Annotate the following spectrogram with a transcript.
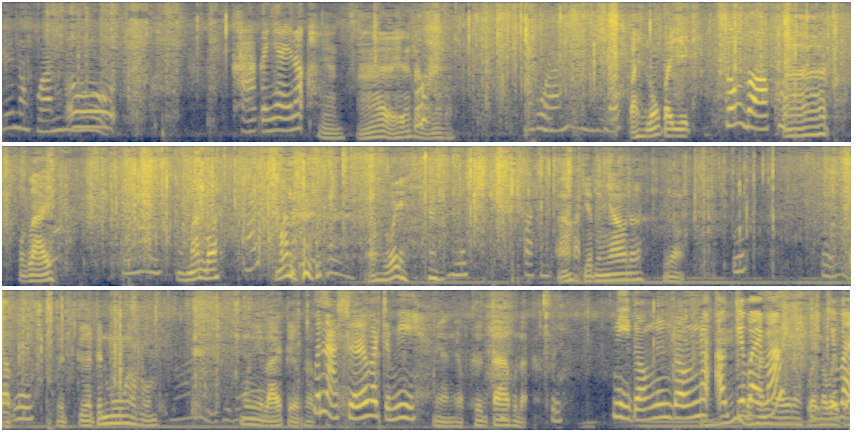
นี่น้องขวัญโอ้ ขากันใหญ่เนาะเนี่ยอ่าเดี๋ยวเห็นข้างหลังนะครับน้องขวัญไปลงไปอีกส่งดอกคุณปาดหมกไหลายมันมันบ่มันเอาเฮ้ยก่อนเอาเก็บมันยาวเนอะพี่น้องนี่ดอกหนึงเกิดเกิดเป็นหมูครับผมหมูนี่หลายเติบครับมันหนาเสือแล้วว่าจะมีเนี่ยครับเครื่องตาพุ่นละนี่ดอกหนึงดอกหนึงนะเอาเก็บไว้มั้ยเอาเก็บไว้ไว้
